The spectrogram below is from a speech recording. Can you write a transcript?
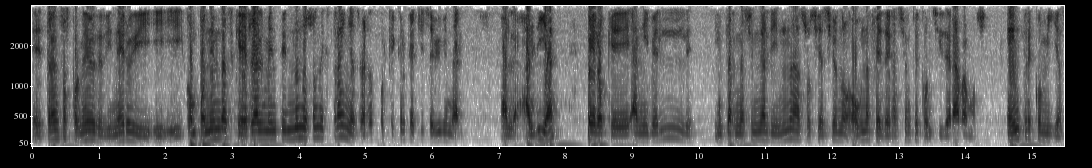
eh, tranzas por medio de dinero y, y, componendas que realmente no nos son extrañas, ¿verdad? Porque creo que aquí se viven al, al, al día, pero que a nivel internacional y en una asociación o, una federación que considerábamos, entre comillas,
